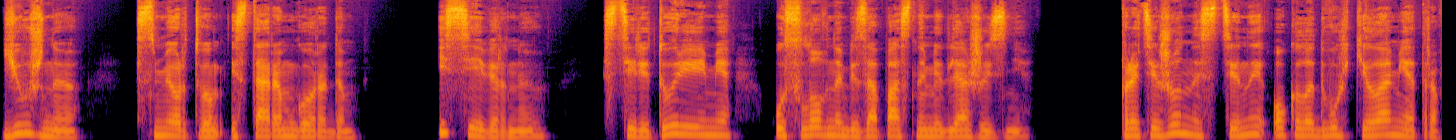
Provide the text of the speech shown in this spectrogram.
Южную — с мертвым и старым городом, и северную — с территориями, условно безопасными для жизни. Протяженность стены около двух километров,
